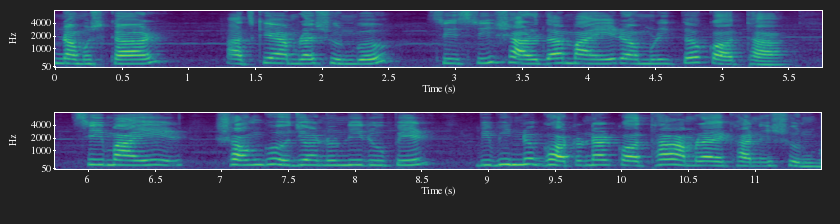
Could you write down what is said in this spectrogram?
নমস্কার। আজকে আমরা শুনব শ্রী শ্রী সারদা মায়ের অমৃত কথা। শ্রী মায়ের সংঘ জননী রূপের বিভিন্ন ঘটনার কথা আমরা এখানে শুনব।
